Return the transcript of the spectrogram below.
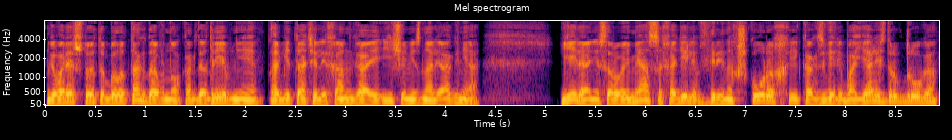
Говорят, что это было так давно, когда древние обитатели Хангаи еще не знали огня — Ели они сырое мясо, ходили в звериных шкурах и, как звери, боялись друг друга.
